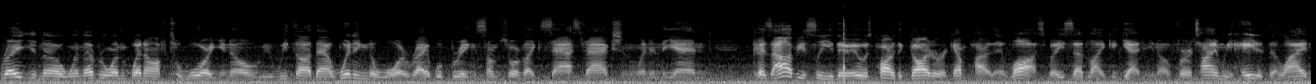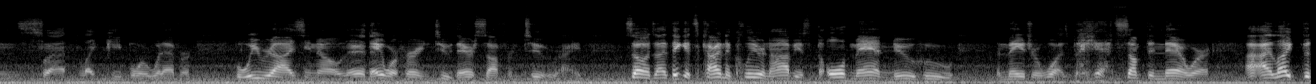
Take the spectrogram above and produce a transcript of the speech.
right? You know, when everyone went off to war, you know, we, we thought that winning the war, right, would bring some sort of like satisfaction when in the end, because obviously there, it was part of the Gardarik Empire they lost, but he said, like, again, you know, for a time we hated the Lions, like people or whatever but we realized, you know, they they were hurting too. They're suffering too, right? So I think it's kind of clear and obvious that the old man knew who the major was. But yeah, it's something there where I, like the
